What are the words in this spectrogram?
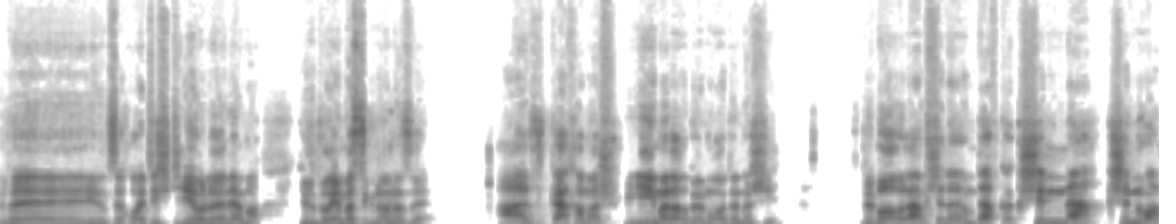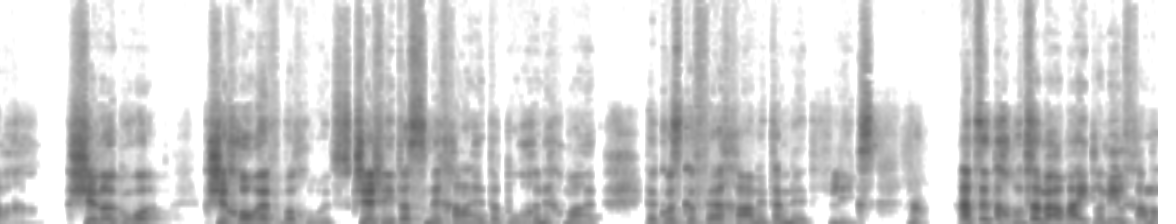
וירצחו את אשתי או לא יודע מה כאילו דברים בסגנון הזה אז ככה משפיעים על הרבה מאוד אנשים ובעולם של היום דווקא כשנח, כשנוח כשרגוע כשחורף בחוץ, כשיש לי את השמחה, את הפוך הנחמד, את הכוס קפה החם, את הנטפליקס, לצאת החוצה מהבית למלחמה.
